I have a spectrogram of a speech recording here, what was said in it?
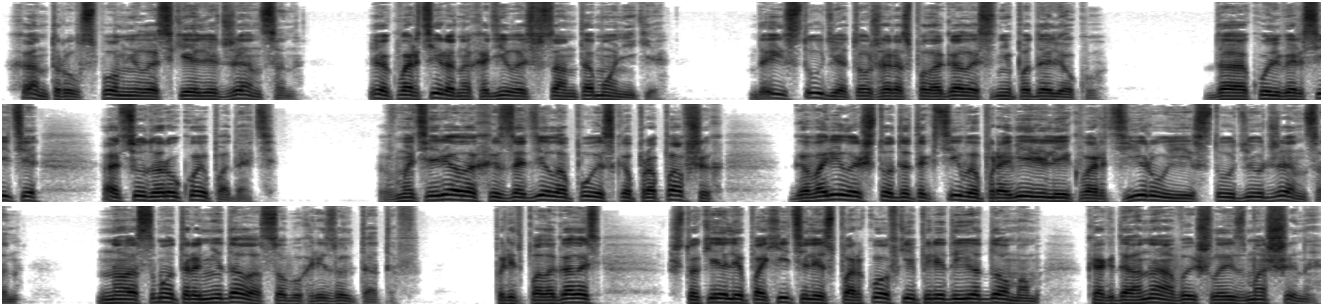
Хантеру вспомнилась Келли Дженсон. Ее квартира находилась в Санта-Монике. Да и студия тоже располагалась неподалеку. До Кульвер-Сити отсюда рукой подать. В материалах из отдела поиска пропавших говорилось, что детективы проверили и квартиру, и студию Дженсон, но осмотр не дал особых результатов. Предполагалось, что Келли похитили с парковки перед ее домом, когда она вышла из машины.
